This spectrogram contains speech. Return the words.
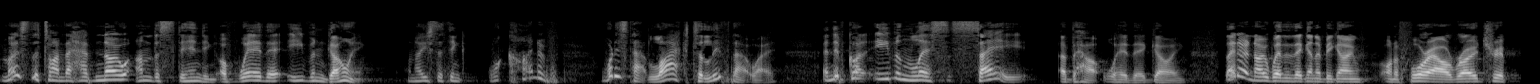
most of the time they have no understanding of where they're even going. And I used to think, what kind of, what is that like to live that way? And they've got even less say about where they're going. They don't know whether they're going to be going on a four hour road trip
